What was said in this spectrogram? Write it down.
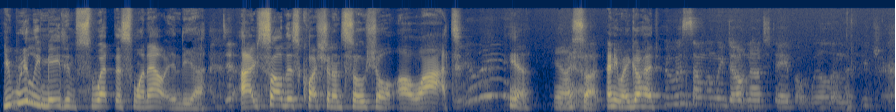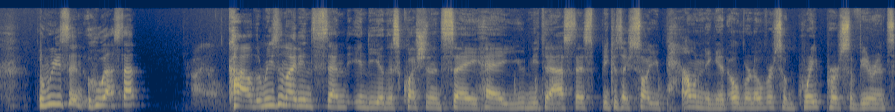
you really made him sweat this one out, India. I, I saw this question on social a lot. Really? Yeah. Yeah, I saw it. Anyway, go ahead. Who is someone we don't know today but will in the future? The reason, who asked that? Kyle. Kyle, the reason I didn't send India this question and say, hey, you need to ask this, because I saw you pounding it over and over, so great perseverance,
